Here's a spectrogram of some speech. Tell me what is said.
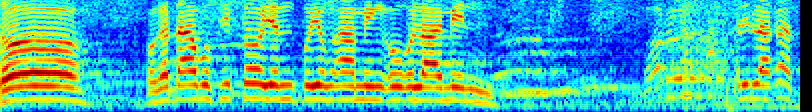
So, pagkatapos ito, yan po yung aming uulamin. Ay, lakat.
